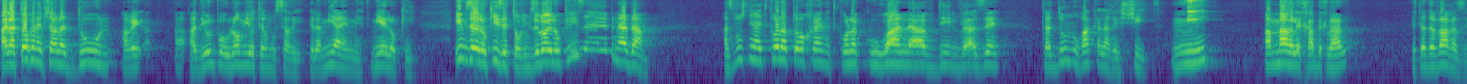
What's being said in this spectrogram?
על התוכן אפשר לדון, הרי הדיון פה הוא לא מי יותר מוסרי, אלא מי האמת, מי אלוקי. אם זה אלוקי זה טוב, אם זה לא אלוקי זה בני אדם. עזבו שנייה את כל התוכן, את כל הקוראן להבדיל והזה. תדונו רק על הראשית. מי אמר לך בכלל את הדבר הזה?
